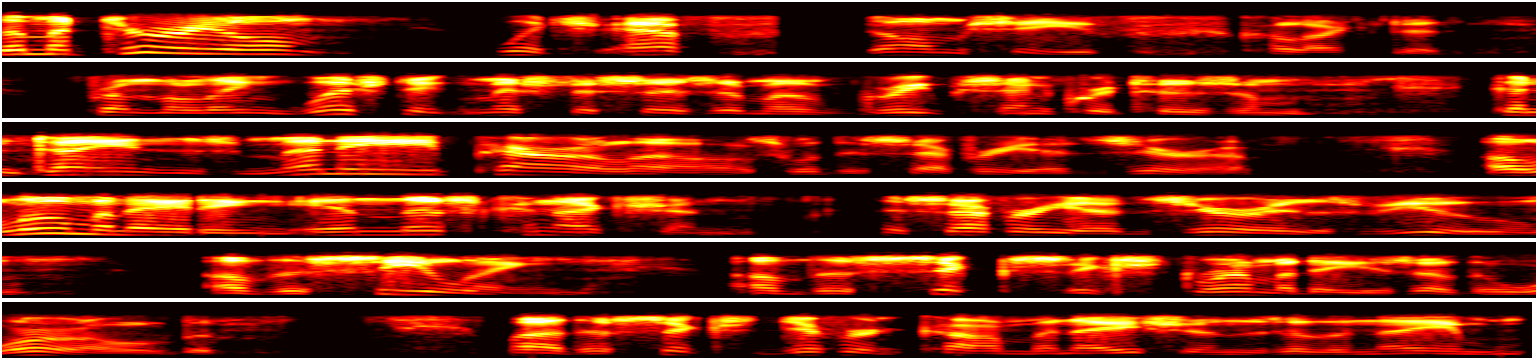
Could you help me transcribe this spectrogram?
The material which F. Dornseiff collected from the linguistic mysticism of Greek syncretism contains many parallels with the Sefer Yetzirah, illuminating in this connection the Sefer Yetzirah's view of the sealing of the six extremities of the world by the six different combinations of the name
